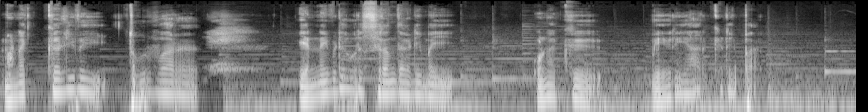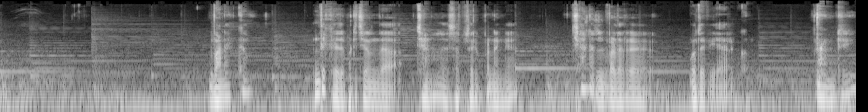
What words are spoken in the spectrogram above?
மனக்கழிவை தூர்வார என்னை விட ஒரு சிறந்த அடிமை உனக்கு வேறு யார் கிடைப்பார்? வணக்கம். இந்த கவிதை பிடிச்சிருந்தா சேனலை சப்ஸ்கிரைப் பண்ணுங்கள் சேனல் வளர உதவியாக இருக்கும். நன்றி.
